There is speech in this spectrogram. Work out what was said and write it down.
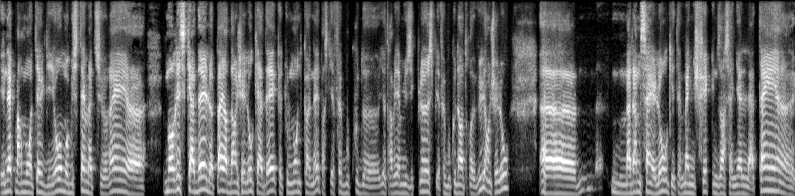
Énec Marmontel-Guillaume, Augustin Mathurin, euh, Maurice Cadet, le père d'Angelo Cadet, que tout le monde connaît parce qu'il a fait beaucoup de. Il a travaillé à Musique Plus, puis il a fait beaucoup d'entrevues, Angelo. Euh, Madame Saint-Lô, qui était magnifique, qui nous enseignait le latin. Euh,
